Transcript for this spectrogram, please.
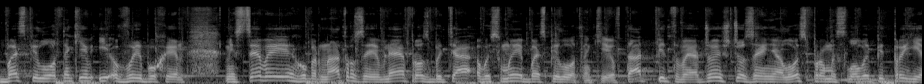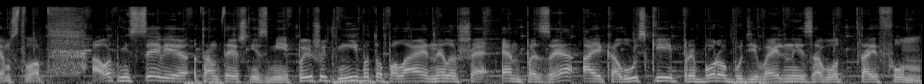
безпілотників і вибухи. Місцевий губернатор заявляє про збиття восьми безпілотників та підтверджує, що зайнялось промислове підприємство. А от місцеві тамтешні змі пишуть, нібито палає не лише НПЗ, а й калузький приборобудівельний завод Тайфун.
